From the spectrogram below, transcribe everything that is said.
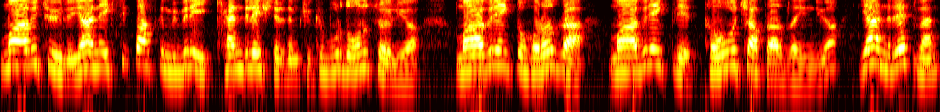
mavi tüylü yani eksik baskın bir bireyi kendileştirdim. Çünkü burada onu söylüyor. Mavi renkli horozla mavi renkli tavuğu çaprazlayın diyor. Yani resmen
